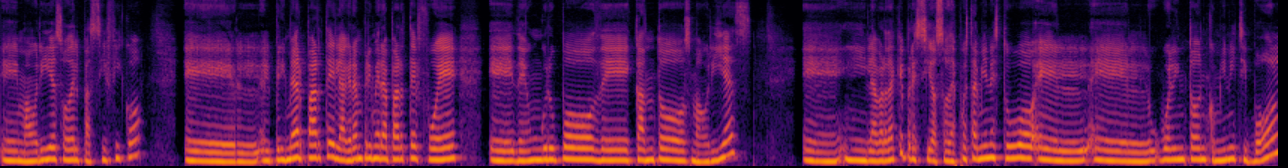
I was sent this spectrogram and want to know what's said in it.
maoríes o del Pacífico. El, el primer parte, la gran primera parte fue eh, de un grupo de cantos maoríes. Eh, y la verdad que precioso. Después también estuvo el, Wellington Community Ball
